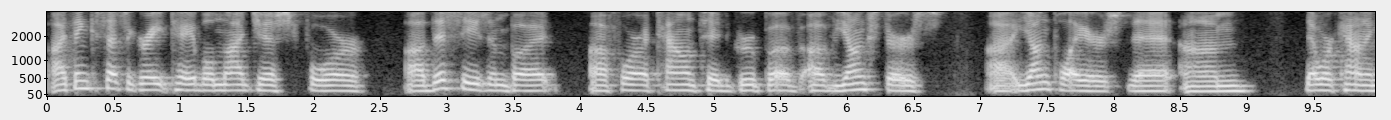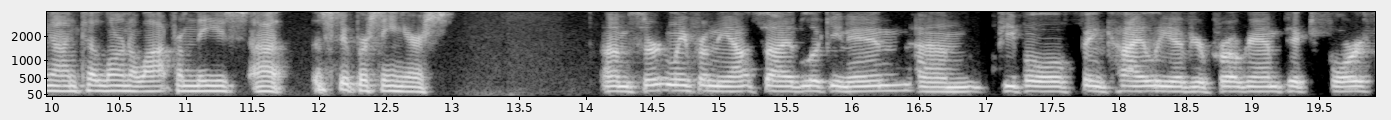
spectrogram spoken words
I think sets a great table not just for uh, this season, but uh, for a talented group of of youngsters, uh, young players that um, that we're counting on to learn a lot from these uh, super seniors. Um, certainly, from the outside looking in, um, people think highly of your program. Picked fourth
